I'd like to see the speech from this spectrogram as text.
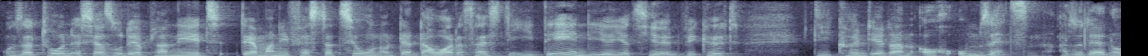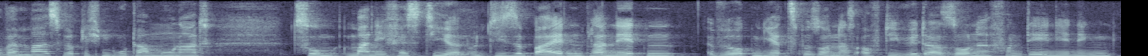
und Saturn ist ja so der Planet der Manifestation und der Dauer. Das heißt, die Ideen, die ihr jetzt hier entwickelt, die könnt ihr dann auch umsetzen. Also der November ist wirklich ein guter Monat, zum Manifestieren. Und diese beiden Planeten wirken jetzt besonders auf die Widdersonne von denjenigen,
